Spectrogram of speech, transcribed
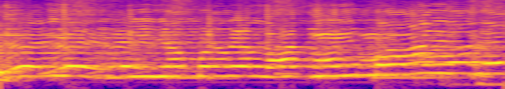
એ એની અમને લાગી માય રે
